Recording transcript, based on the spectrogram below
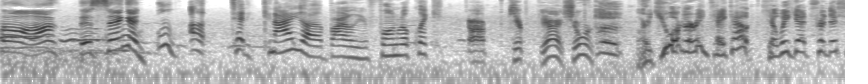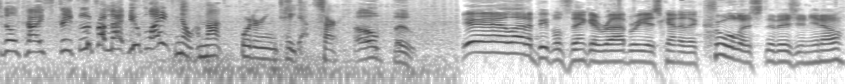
Aw, they're singing. Ooh, uh, Teddy, can I uh, borrow your phone real quick? uh, yeah, yeah, sure. Are you ordering takeout? Can we get traditional Thai street food from that new place? No, I'm not ordering takeout. Sorry. Oh, boo. Yeah, a lot of people think of robbery as kind of the coolest division, you know,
